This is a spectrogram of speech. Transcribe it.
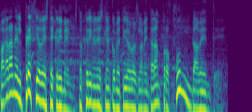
pagarán el precio de este crimen. Estos crímenes que han cometido los lamentarán profundamente.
